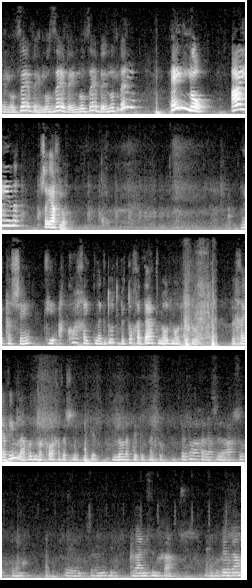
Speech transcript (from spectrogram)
אין לו זה, ואין לו זה, ואין לו זה, ואין לו זה, ואין לו. אין לו. עין שייך לו. זה קשה, כי הכוח ההתנגדות בתוך הדעת מאוד מאוד גדול. וחייבים לעבוד עם הכוח הזה שמתנגד, לא לתת התנגדות. הספר החדש של הרב שוקקון, אה, ואני שמחה. הוא כותב גם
